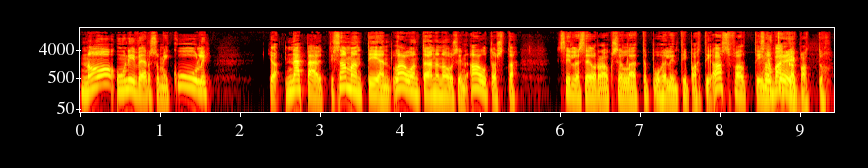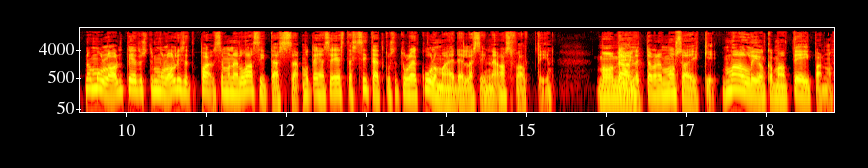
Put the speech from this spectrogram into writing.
No, universumi kuuli ja näpäytti saman tien. Lauantaina nousin autosta sillä seurauksella, että puhelin tipahti asfalttiin. Se on ja vaikka, teipattu. No mulla on tietysti, mulla oli se, semmoinen lasi tässä, mutta eihän se estä sitä, että kun se tulee kulma edellä sinne asfalttiin. No Tämä on niin. nyt tämmöinen mosaikki-malli, jonka mä oon teipannut.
